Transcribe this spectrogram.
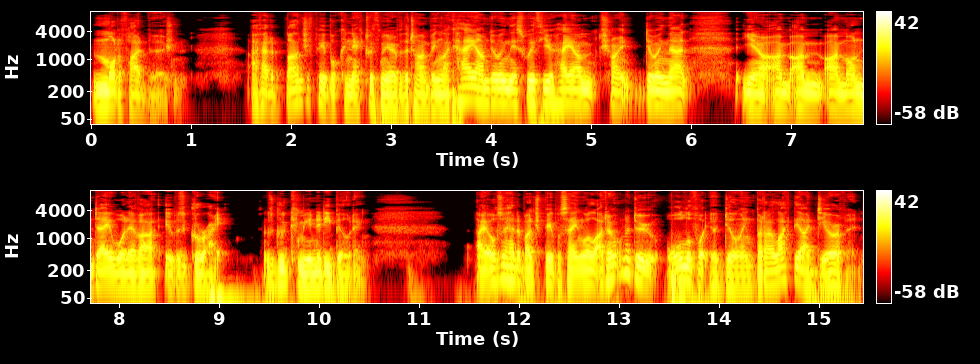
modified version. I've had a bunch of people connect with me over the time being like, Hey, I'm doing this with you. Hey, I'm trying, doing that. You know, I'm, I'm, I'm on day whatever. It was great. It was good community building. I also had a bunch of people saying, well, I don't want to do all of what you're doing, but I like the idea of it.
